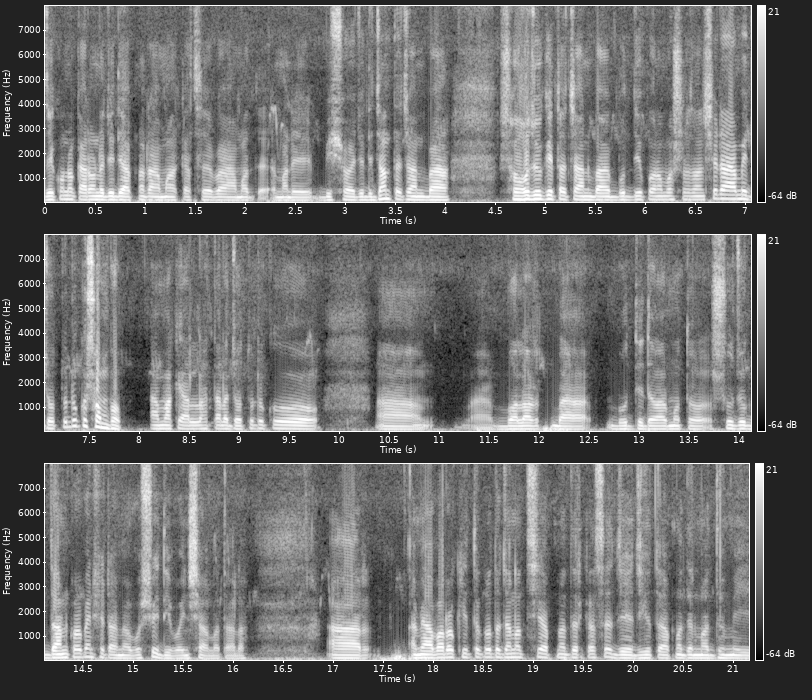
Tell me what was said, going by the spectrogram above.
যে কোনো কারণে যদি আপনারা আমার কাছে বা আমাদের মানে বিষয়ে যদি জানতে চান বা সহযোগিতা চান বা বুদ্ধি পরামর্শ চান সেটা আমি যতটুকু সম্ভব আমাকে আল্লাহ তালা যতটুকু বলার বা বুদ্ধি দেওয়ার মতো সুযোগ দান করবেন, সেটা আমি অবশ্যই দিব ইনশাআল্লাহ তালা আর আমি আবারও কৃতজ্ঞতা জানাচ্ছি আপনাদের কাছে যে যেহেতু আপনাদের মাধ্যমেই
